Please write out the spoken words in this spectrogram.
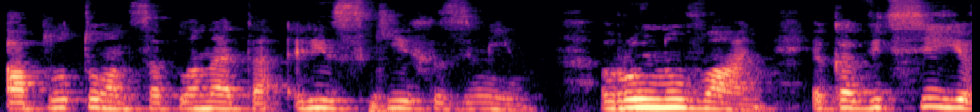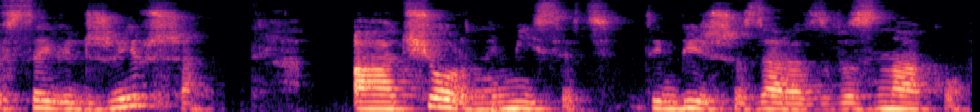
А Плутон це планета різких змін, руйнувань, яка відсіє все відживше. А чорний місяць, тим більше зараз в знаку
